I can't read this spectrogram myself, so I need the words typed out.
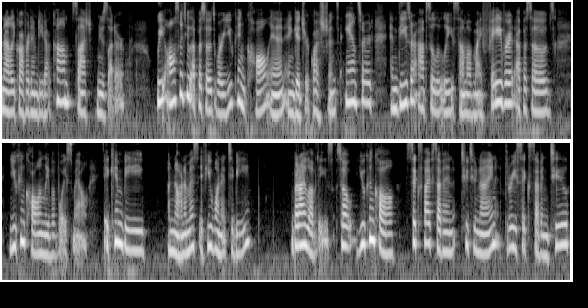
nataliecrawfordmd.com slash newsletter. We also do episodes where you can call in and get your questions answered, and these are absolutely some of my favorite episodes. You can call and leave a voicemail. It can be anonymous if you want it to be, but I love these. So you can call 657 229 3672.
